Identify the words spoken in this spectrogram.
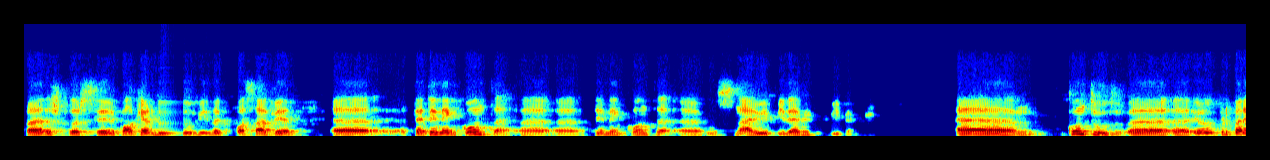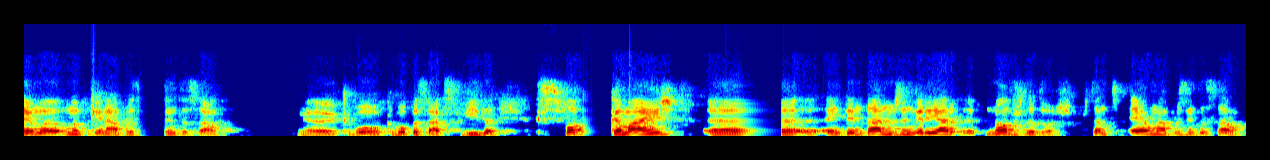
para esclarecer qualquer dúvida que possa haver uh, até tendo em conta, uh, tendo em conta o cenário epidémico que vivemos. contudo, eu preparei uma, uma pequena apresentação que, vou, que vou passar de seguida, que se foca mais em tentarmos angariar novos dadores. Portanto, é uma apresentação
